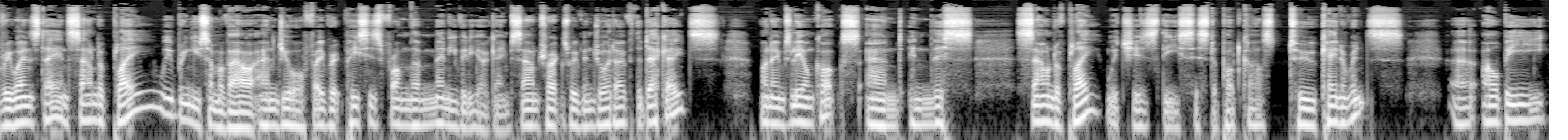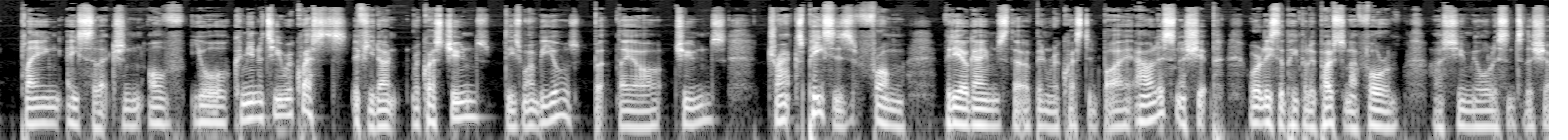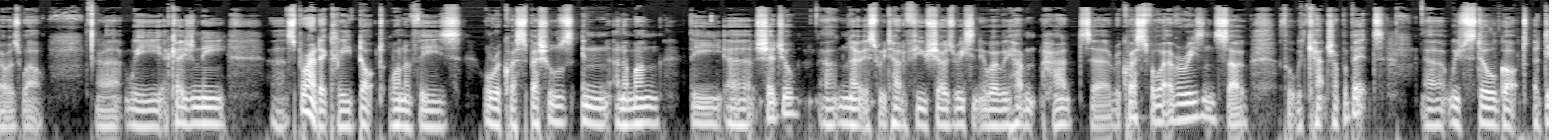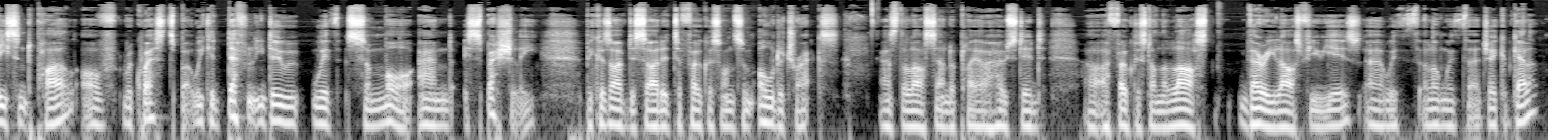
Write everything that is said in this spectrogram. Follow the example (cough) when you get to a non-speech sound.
Every Wednesday in Sound of Play, we bring you some of our and your favourite pieces from the many video game soundtracks we've enjoyed over the decades. My name's Leon Cox, and in this Sound of Play, which is the sister podcast to Cane and Rinse, uh, I'll be playing a selection of your community requests. If you don't request tunes, these won't be yours, but they are tunes tracks, pieces from video games that have been requested by our listenership, or at least the people who post on our forum. I assume you all listen to the show as well. Uh, we occasionally, uh, sporadically, dot one of these or request specials in and among the uh, schedule. Uh, noticed we'd had a few shows recently where we haven't had uh, requests for whatever reason, so I thought we'd catch up a bit. Uh, we've still got a decent pile of requests, but we could definitely do with some more, and especially because I've decided to focus on some older tracks. As the last Sound of Play I hosted, uh, I focused on the last, very last few years uh, with, along with Jacob Geller.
